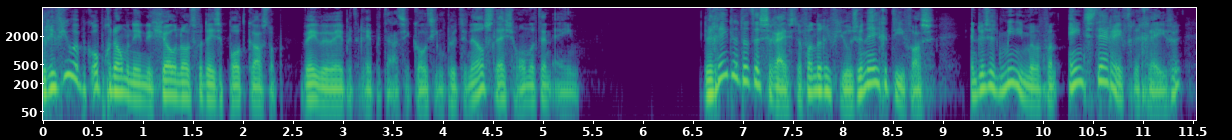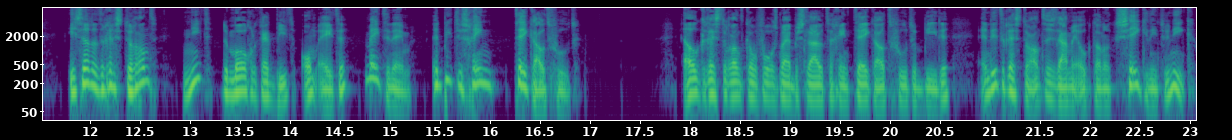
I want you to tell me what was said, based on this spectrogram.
De review heb ik opgenomen in de show notes van deze podcast op www.reputatiecoaching.nl slash 101. De reden dat de schrijfster van de review zo negatief was en dus het minimum van 1 ster heeft gegeven, is dat het restaurant niet de mogelijkheid biedt om eten mee te nemen. Het biedt dus geen take-out food. Elk restaurant kan volgens mij besluiten geen take-out food te bieden en dit restaurant is daarmee ook dan ook zeker niet uniek.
